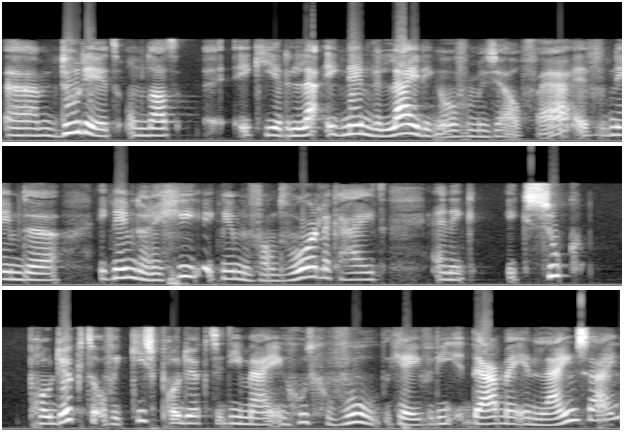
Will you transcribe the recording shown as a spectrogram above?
um, doe dit omdat ik hier de ik neem de leiding over mezelf. Hè? Ik, neem de, ik neem de regie, ik neem de verantwoordelijkheid en ik, ik zoek producten of ik kies producten die mij een goed gevoel geven, die daarmee in lijn zijn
